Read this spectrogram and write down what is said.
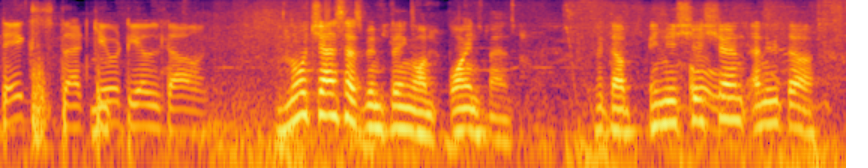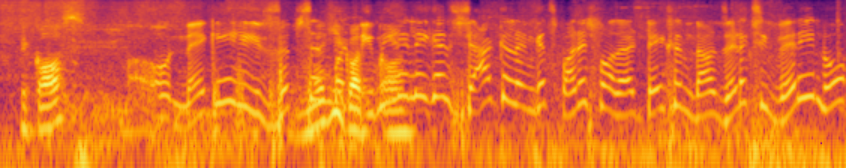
takes that KOTL down. No chance has been playing on point, man. With the initiation and with the because Oh, Negi, he zips him, Negi but got immediately gets shackled and gets punished for that. Takes him down. ZXC very low.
